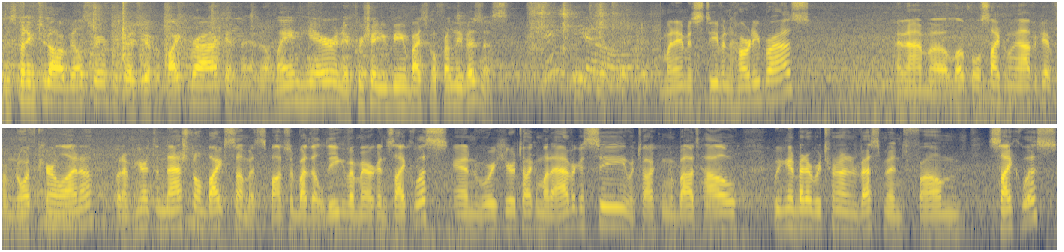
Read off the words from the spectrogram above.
I'm spending $2 bills here because you have a bike rack and, and a lane here, and I appreciate you being a bicycle-friendly business. Thank you. My name is Stephen Hardybraz, and I'm a local cycling advocate from North Carolina, but I'm here at the National Bike Summit sponsored by the League of American Cyclists, and we're here talking about advocacy, we're talking about how we can get a better return on investment from cyclists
